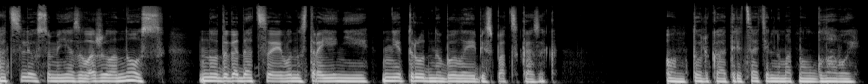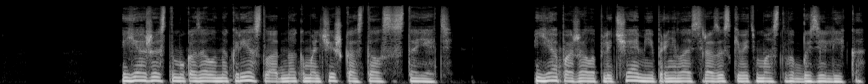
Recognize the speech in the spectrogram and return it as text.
От слез у меня заложило нос, но догадаться о его настроении нетрудно было и без подсказок. Он только отрицательно мотнул головой. Я жестом указала на кресло, однако мальчишка остался стоять. Я пожала плечами и принялась разыскивать масло базилика.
